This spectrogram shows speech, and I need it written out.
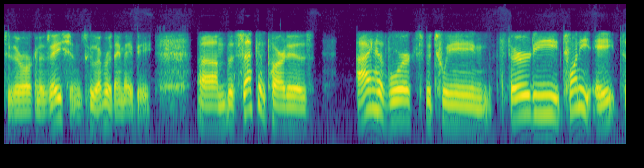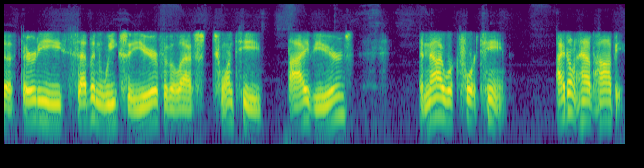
to their organizations, whoever they may be. Um, the second part is. I have worked between 30, 28 to 37 weeks a year for the last 25 years, and now I work 14. I don't have hobbies.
